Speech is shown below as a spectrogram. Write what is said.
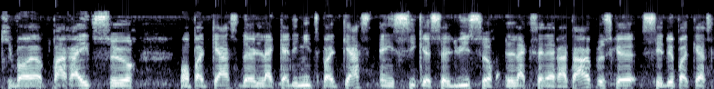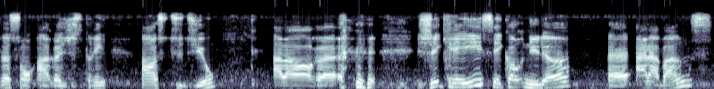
qui va paraître sur mon podcast de l'Académie du podcast, ainsi que celui sur l'accélérateur, puisque ces deux podcasts-là sont enregistrés en studio. Alors, j'ai créé ces contenus-là à l'avance.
